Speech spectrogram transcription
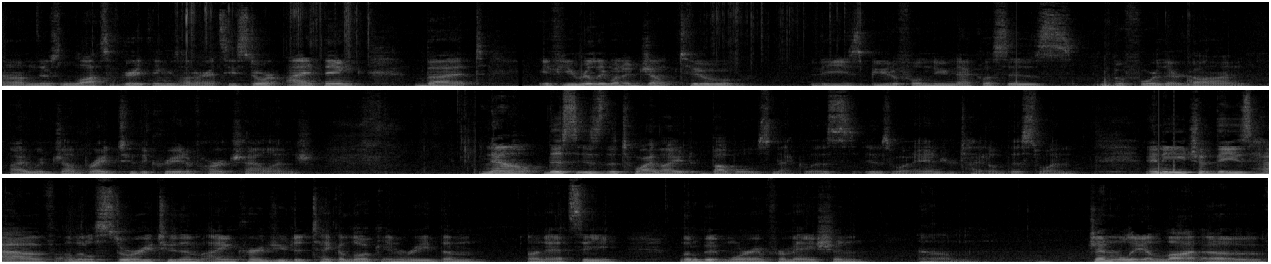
Um, there's lots of great things on our Etsy store, I think, but if you really want to jump to these beautiful new necklaces before they're gone, I would jump right to the Creative Heart Challenge. Now, this is the Twilight Bubbles necklace, is what Andrew titled this one. And each of these have a little story to them. I encourage you to take a look and read them on Etsy. A little bit more information. Um, generally a lot of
